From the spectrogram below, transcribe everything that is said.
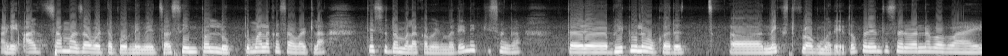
आणि आजचा माझा वटपौर्णिमेचा सिंपल लुक तुम्हाला कसा वाटला ते सुद्धा मला कमेंटमध्ये नक्की सांगा. तर भेटू लवकरच नेक्स्ट व्लॉगमध्ये तोपर्यंत सर्वांना बाय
